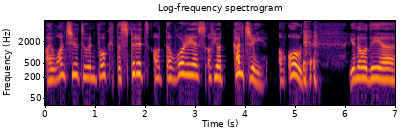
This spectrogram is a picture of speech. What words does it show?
I want you to invoke the spirit of the warriors of your country of old. you know the uh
